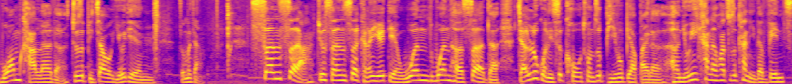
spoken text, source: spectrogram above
warm color 的，就是比较有点怎么讲？深色啊，就深色，可能有一点温温和色的。假如如果你是沟通，就皮肤比较白的，很容易看的话，就是看你的 veins。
